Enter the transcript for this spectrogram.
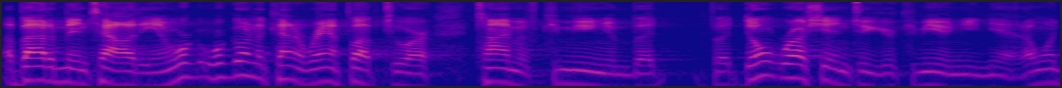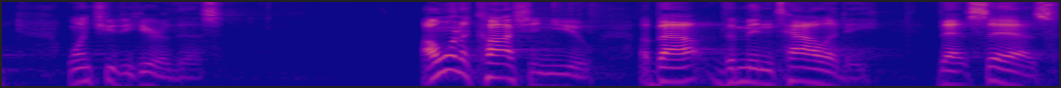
about a mentality. And we're, we're going to kind of ramp up to our time of communion, but, but don't rush into your communion yet. I want, want you to hear this. I want to caution you about the mentality that says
